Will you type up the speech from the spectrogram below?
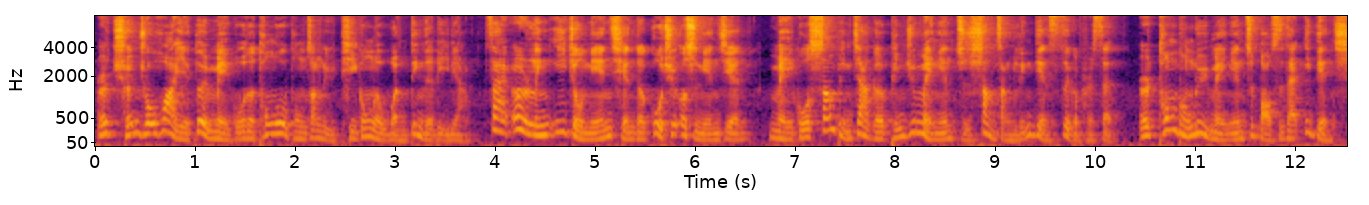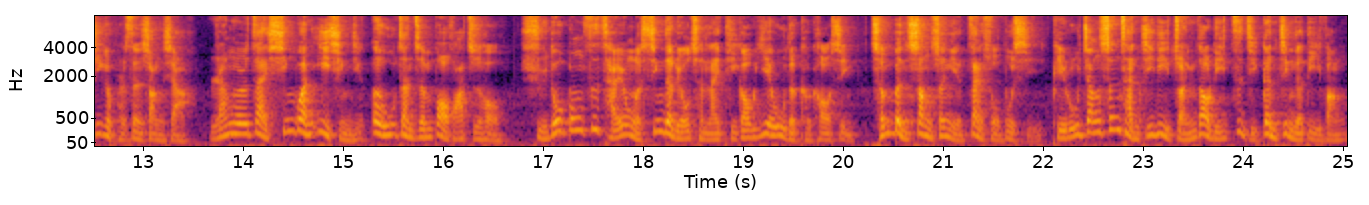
而全球化也对美国的通货膨胀率提供了稳定的力量。在二零一九年前的过去二十年间，美国商品价格平均每年只上涨零点四个 percent，而通膨率每年只保持在一点七个 percent 上下。然而，在新冠疫情以及俄乌战争爆发之后，许多公司采用了新的流程来提高业务的可靠性，成本上升也在所不惜。譬如将生产基地转移到离自己更近的地方。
